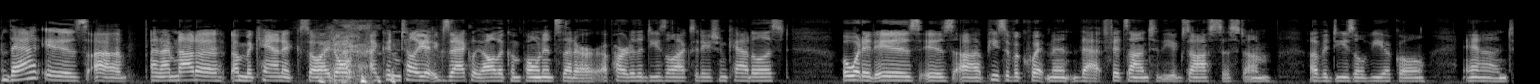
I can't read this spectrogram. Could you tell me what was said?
That is, uh, and I'm not a, a mechanic, so I don't, I couldn't tell you exactly all the components that are a part of the diesel oxidation catalyst. But what it is, is a piece of equipment that fits onto the exhaust system of a diesel vehicle. And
